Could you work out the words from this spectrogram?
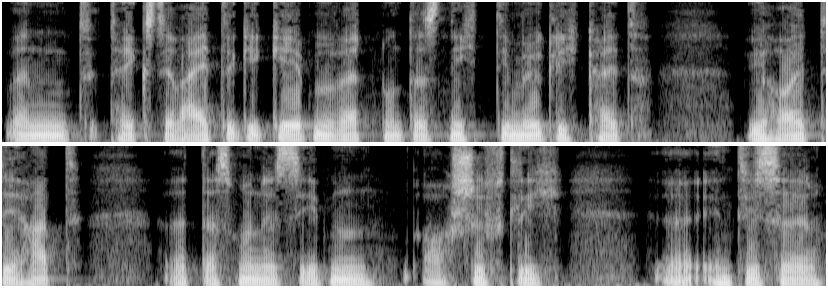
wenn Texte weitergegeben werden und das nicht die Möglichkeit wie heute hat, äh, dass man es eben auch schriftlich äh, in dieser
